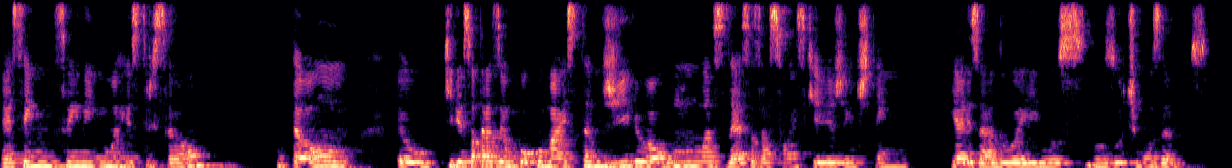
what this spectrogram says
é, sem, sem nenhuma restrição. Então, eu queria só trazer um pouco mais tangível algumas dessas ações que a gente tem realizado aí nos, nos últimos anos.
